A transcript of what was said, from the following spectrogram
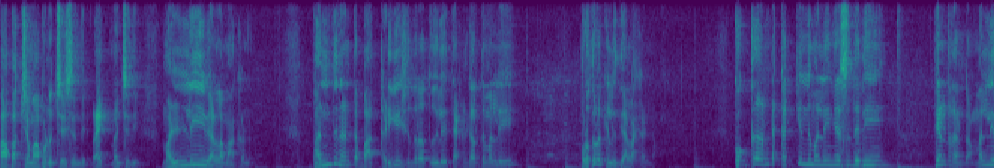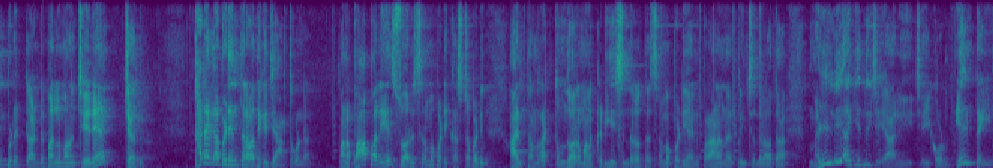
పాప క్షమాపణ వచ్చేసింది. రైట్ మంచిది. మళ్ళీ వెళ్ళమాకండి. పందినంట బాగా కడిగేసిన తర్వాత వదిలేస్తే ఎక్కడికి వెళ్తే మళ్ళీ? బురదలోకి వెళ్ళింది వెళ్ళకండి. కుక్క అంట కక్కింది మళ్ళీ ఏం చేస్తుంది అది? తింటదంట. మళ్ళీ ఎప్పుడు ఇట్లాంటి పనులు మనం చేయనే చేయదు. కడగబడిన తర్వాత ఇక జాగ్రత్తగా ఉండాలి. మన పాపాలు యేసువారు శ్రమపడి కష్టపడి ఆయన తన రక్తం ద్వారా మనం కడిగేసిన తర్వాత శ్రమపడి ఆయన ప్రాణాన్ని అర్పించిన తర్వాత మళ్ళీ అవి ఎందుకు చేయాలి? చేయకూడదు. ఏంటవి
